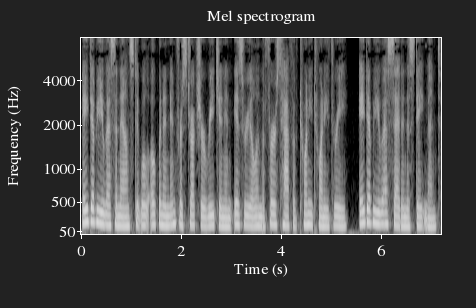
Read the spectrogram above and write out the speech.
AWS announced it will open an infrastructure region in Israel in the first half of 2023, AWS said in a statement.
